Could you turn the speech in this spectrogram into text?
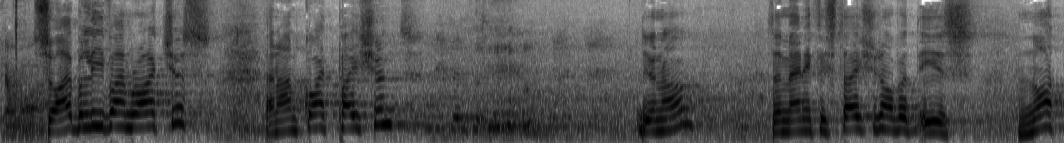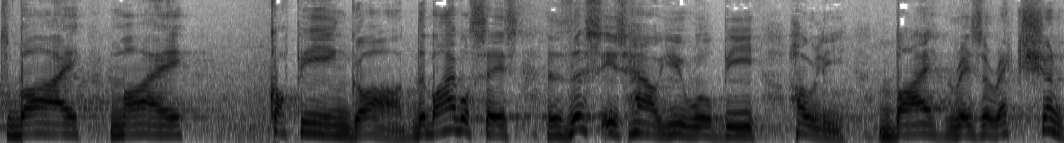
Come on. So I believe I'm righteous and I'm quite patient. you know? The manifestation of it is not by my copying God. The Bible says this is how you will be holy by resurrection.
